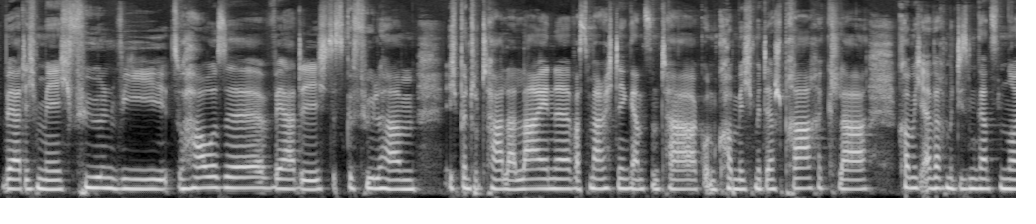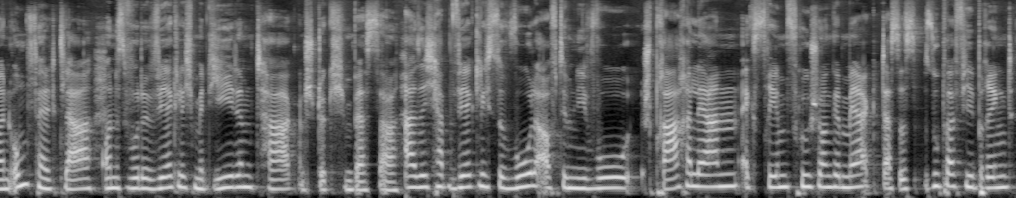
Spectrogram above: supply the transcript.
Werde ich mich fühlen wie zu Hause? Werde ich das Gefühl haben, ich bin total alleine? Was mache ich den ganzen Tag? Und komme ich mit der Sprache klar? Komme ich einfach mit diesem ganzen neuen Umfeld klar? Und es wurde wirklich mit jedem Tag ein Stückchen besser. Also ich habe wirklich sowohl auf dem Niveau Sprache lernen extrem früh schon gemerkt, dass es super viel bringt,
